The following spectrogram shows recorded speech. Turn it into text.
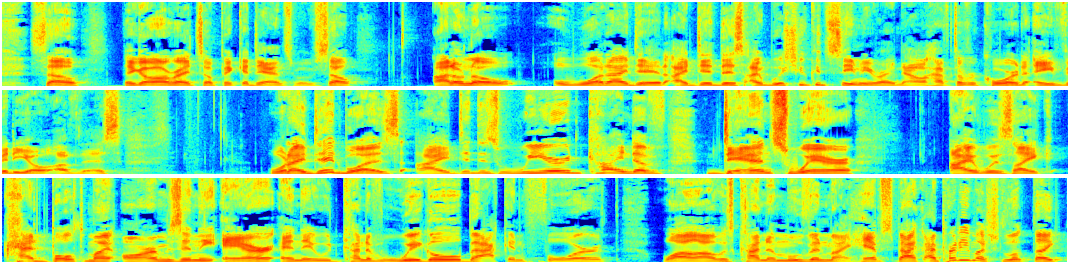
so they go, all right, so pick a dance move. So I don't know what I did. I did this. I wish you could see me right now. I have to record a video of this. What I did was I did this weird kind of dance where I was like, had both my arms in the air and they would kind of wiggle back and forth while I was kind of moving my hips back. I pretty much looked like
